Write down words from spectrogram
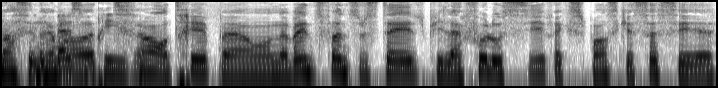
Non, c'est Une vraiment belle surprise, on tripe, euh, on a bien du fun sur le stage, puis la foule aussi. Fait que je pense que ça, c'est...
